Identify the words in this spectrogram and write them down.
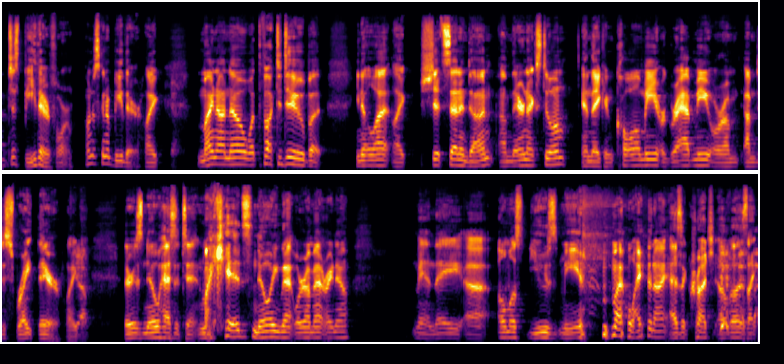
to just be there for him. I'm just going to be there. Like, Yeah. might not know what the fuck to do, but you know what? Like, shit said and done. I'm there next to them and they can call me or grab me or I'm, I'm just right there. Like, Yeah. there is no hesitant. And my kids, knowing that where I'm at right now, man, they uh, almost use me and my wife and I as a crutch. Of us, like,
